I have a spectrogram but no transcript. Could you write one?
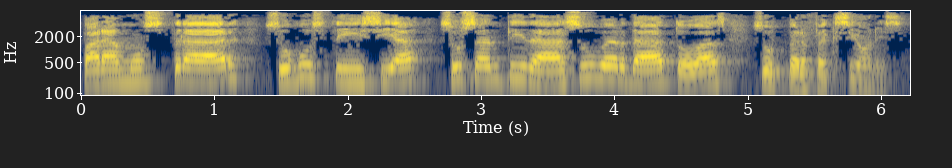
para mostrar su justicia, su santidad, su verdad, todas sus perfecciones.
